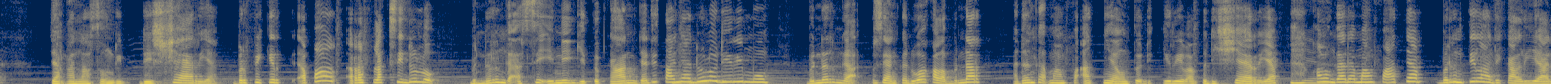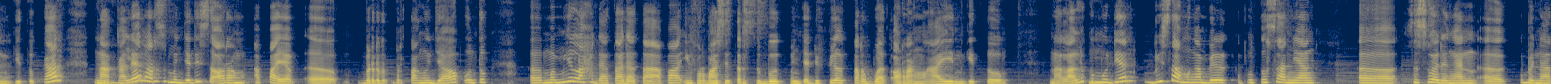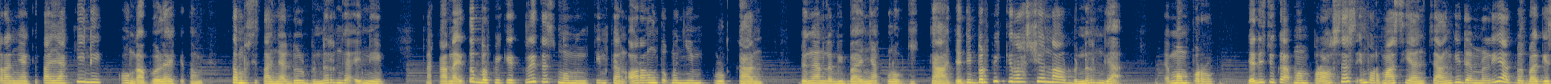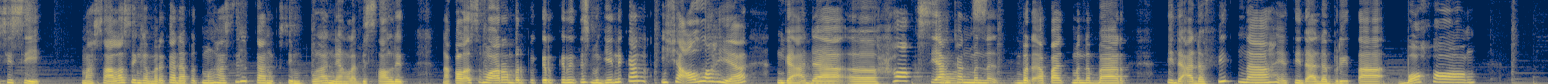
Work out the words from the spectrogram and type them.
jangan langsung di, di share ya berpikir apa refleksi dulu bener nggak sih ini gitu kan jadi tanya hmm. dulu dirimu bener nggak terus yang kedua kalau benar ada nggak manfaatnya untuk dikirim atau di share ya yeah. kalau nggak ada manfaatnya berhentilah di kalian gitu kan nah hmm. kalian harus menjadi seorang apa ya e, ber, bertanggung jawab untuk e, memilah data-data apa informasi tersebut menjadi filter buat orang lain gitu nah lalu hmm. kemudian bisa mengambil keputusan yang uh, sesuai dengan uh, kebenaran yang kita yakini oh nggak boleh kita kita mesti tanya dulu bener nggak ini nah karena itu berpikir kritis memungkinkan orang untuk menyimpulkan dengan lebih banyak logika jadi berpikir rasional bener nggak eh, Mempro jadi juga memproses informasi yang canggih dan melihat berbagai sisi masalah sehingga mereka dapat menghasilkan kesimpulan yang lebih solid. Nah kalau semua orang berpikir kritis begini kan, insya Allah ya nggak ada uh, hoax yang hoax. akan mene, ber, apa, menebar, tidak ada fitnah, ya tidak ada berita bohong,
